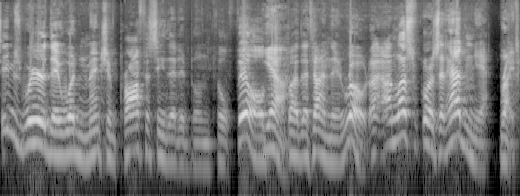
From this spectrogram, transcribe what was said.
Seems weird they wouldn't mention prophecy that had been fulfilled yeah. by the time they wrote, unless, of course, it hadn't yet. Right,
